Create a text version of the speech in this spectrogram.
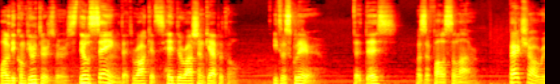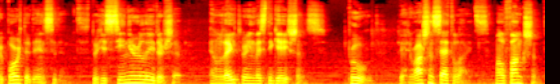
While the computers were still saying that rockets hit the Russian capital, it was clear that this was a false alarm. Petrov reported the incident to his senior leadership, and later investigations proved that Russian satellites malfunctioned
